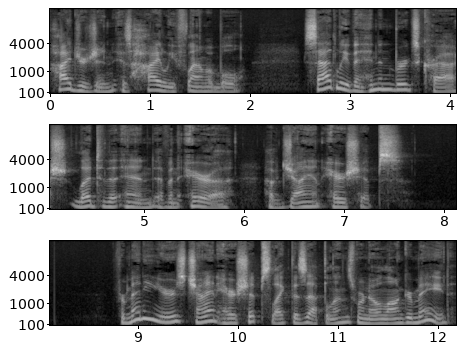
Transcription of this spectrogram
hydrogen, is highly flammable. Sadly, the Hindenburg's crash led to the end of an era of giant airships. For many years, giant airships like the Zeppelins were no longer made.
